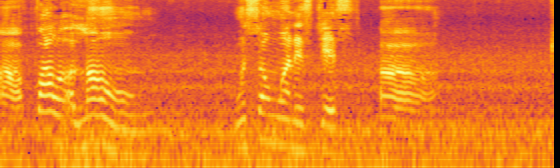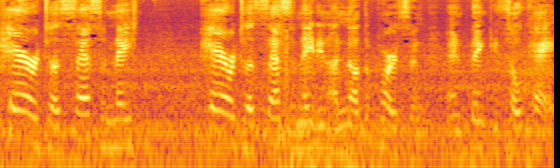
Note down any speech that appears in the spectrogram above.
uh, follow along when someone is just uh, character assassination character assassinating another person and think it's okay.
